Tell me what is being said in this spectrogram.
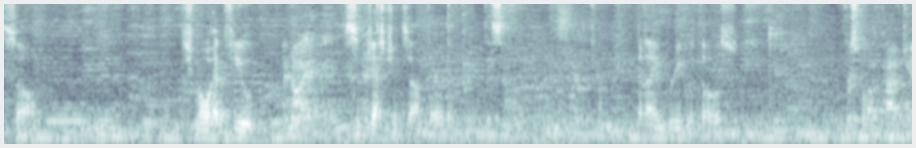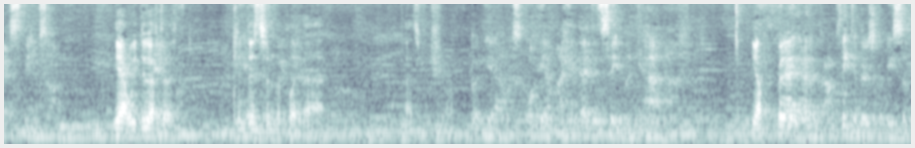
So, Schmo had a few I know. I, I suggestions out there, that, print this out. and I agreed with those. First of all, our podcast theme song. Yeah, we do have to convince him to play that. That's for sure. But yeah, I was, oh yeah, I, I did say manana. Yep. But I, I, I'm thinking there's going to be some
